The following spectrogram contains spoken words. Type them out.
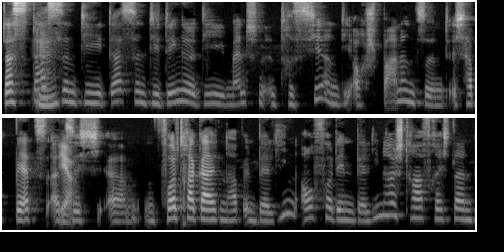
Das, das mhm. sind die, das sind die Dinge, die Menschen interessieren, die auch spannend sind. Ich habe jetzt, als ja. ich ähm, einen Vortrag gehalten habe in Berlin, auch vor den Berliner Strafrechtlern,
